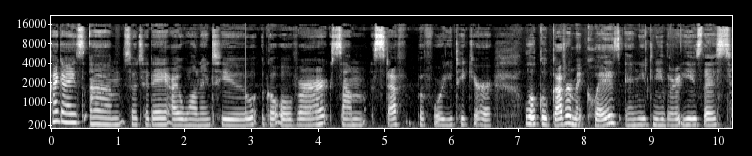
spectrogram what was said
Hi guys, um, so today I wanted to go over some stuff before you take your local government quiz, and you can either use this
